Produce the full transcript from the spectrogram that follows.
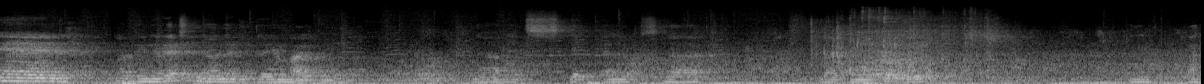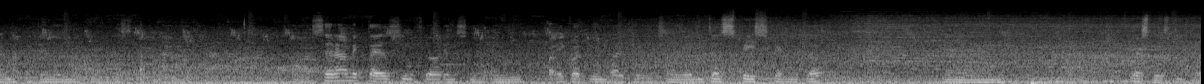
And, pag diniretso nyo, nandito yung balcony. Now, let's take a look sa balcony quickly. Ceramic tiles yung floorings niya and paikot yung balcony. So may little space ka dito. And more space dito.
